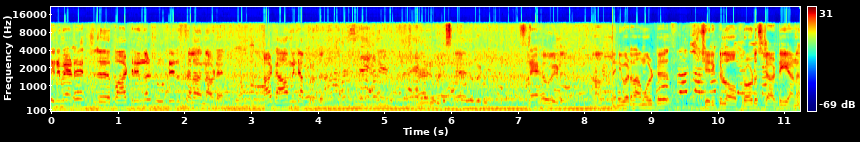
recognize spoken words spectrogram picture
സിനിമയുടെ പാട്ടിനങ്ങൾ ഷൂട്ട് ചെയ്ത സ്ഥലമാണ് അവിടെ. ആ ഡാമിന്റെ അപ്പുറത്ത്. സ്നേഹ വീട് ആ. ഇനി ഇവിടെ നിന്ന് അങ്ങോട്ട് ശരിക്കുള്ള ഓഫ് റോഡ് സ്റ്റാർട്ട് ചെയ്യാണ്.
